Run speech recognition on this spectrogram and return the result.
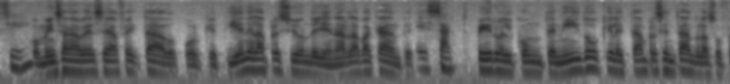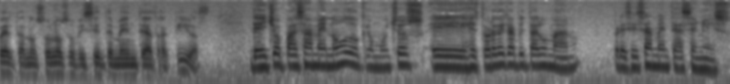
Sí. comienzan a verse afectados porque tiene la presión de llenar la vacante, Exacto. pero el contenido que le están presentando las ofertas no son lo suficientemente atractivas. De hecho, pasa a menudo que muchos eh, gestores de capital humano precisamente hacen eso.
